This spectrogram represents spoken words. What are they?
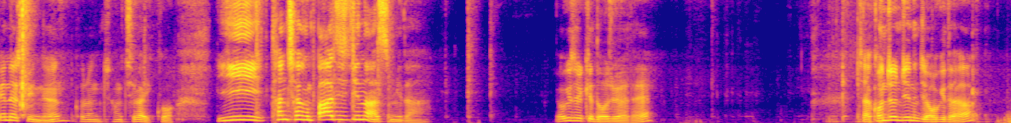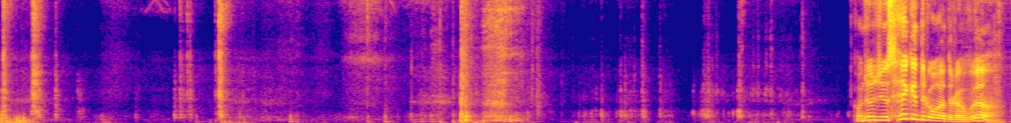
빼낼 수 있는 그런 장치가 있고. 이 탄창은 빠지지는 않습니다. 여기서 이렇게 넣어줘야 돼자 건전지는 이제 여기다 건전지는 3개 들어가더라고요.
